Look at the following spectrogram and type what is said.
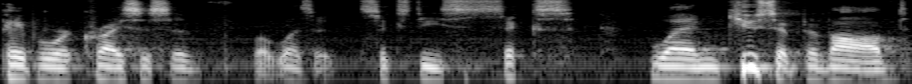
paperwork crisis of, what was it, 66, when CUSIP evolved,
